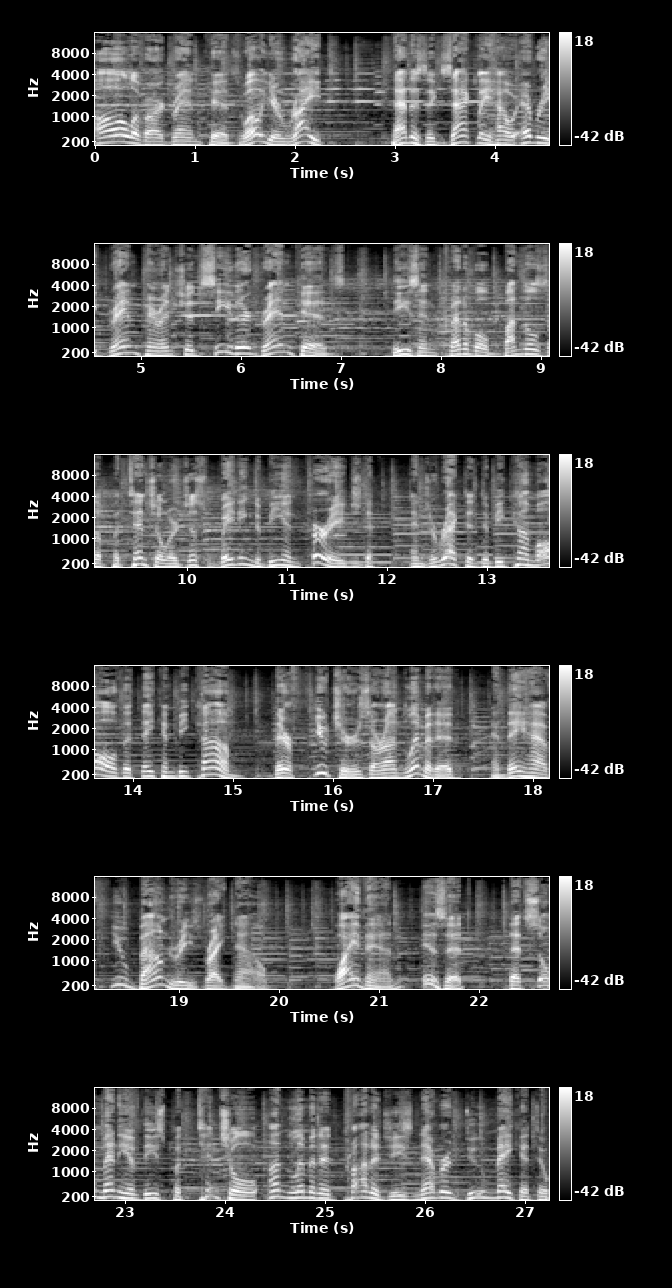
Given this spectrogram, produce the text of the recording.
all of our grandkids. Well, you're right. That is exactly how every grandparent should see their grandkids. These incredible bundles of potential are just waiting to be encouraged and directed to become all that they can become. Their futures are unlimited and they have few boundaries right now. Why then is it that so many of these potential unlimited prodigies never do make it to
